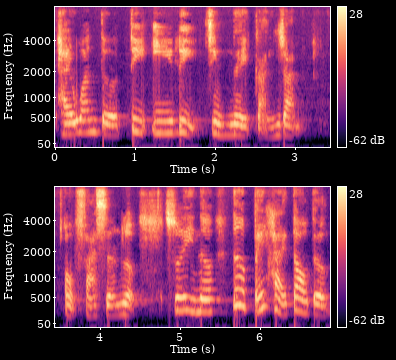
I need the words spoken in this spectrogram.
台湾的第一例境内感染哦发生了，所以呢，那北海道的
